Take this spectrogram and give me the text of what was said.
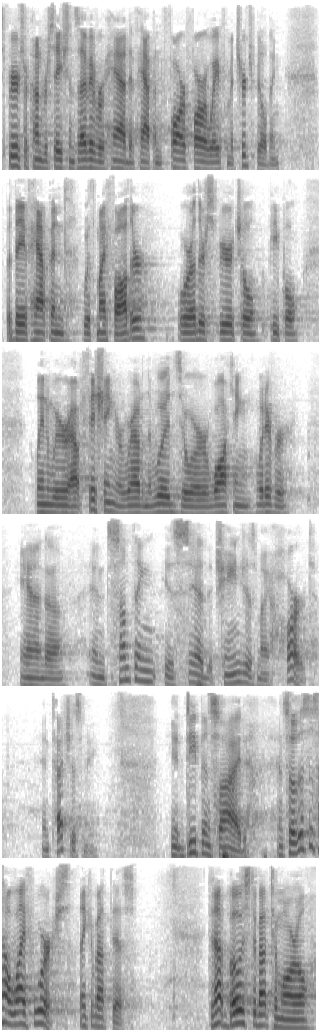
spiritual conversations I've ever had have happened far, far away from a church building, but they have happened with my father or other spiritual people when we're out fishing or we're out in the woods or walking, whatever, and uh, and something is said that changes my heart and touches me deep inside. And so this is how life works. Think about this. Do not boast about tomorrow,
